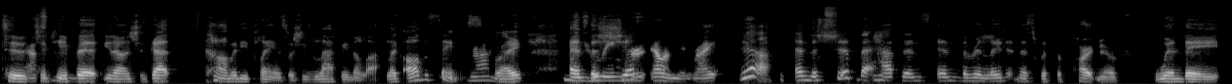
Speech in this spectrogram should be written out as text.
to Absolutely. to keep it you know she's got comedy playing so she's laughing a lot like all the things right, right? and the shift element right yeah and the shift that happens in the relatedness with the partner when they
